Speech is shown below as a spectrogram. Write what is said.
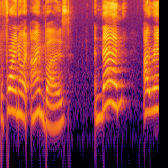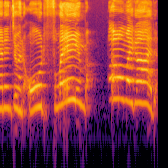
Before I know it, I'm buzzed. And then I ran into an old flame. Oh my God.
